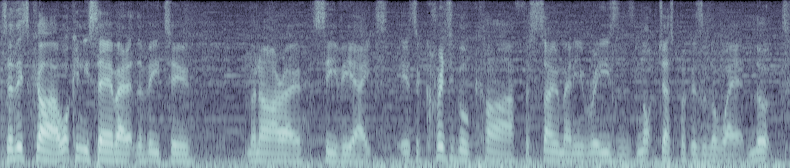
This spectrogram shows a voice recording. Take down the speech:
So this car, what can you say about it, the V2 Monaro CV8? It's a critical car for so many reasons, not just because of the way it looked.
